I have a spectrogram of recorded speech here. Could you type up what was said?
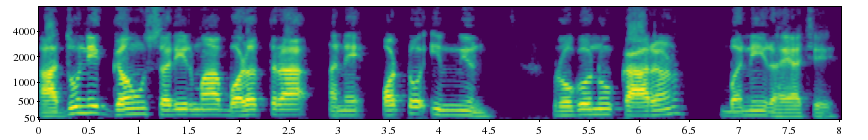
આધુનિક ઘઉં શરીરમાં બળતરા અને ઓટો ઇમ્યુન રોગોનું કારણ બની રહ્યા છે.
